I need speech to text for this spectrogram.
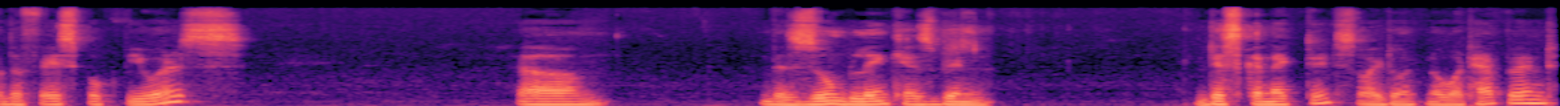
for the Facebook viewers. Um, the Zoom link has been disconnected, so I don't know what happened.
